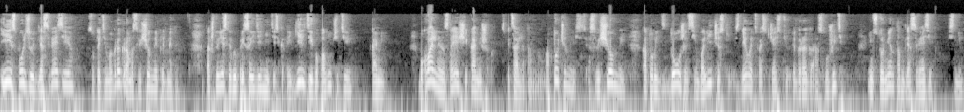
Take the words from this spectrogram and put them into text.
И использует для связи с вот этим эгрегором освященные предметы. Так что если вы присоединитесь к этой гильдии, вы получите камень. Буквально настоящий камешек, специально там обточенный, освященный, который должен символически сделать вас частью эгрегора, служить инструментом для связи с ним.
